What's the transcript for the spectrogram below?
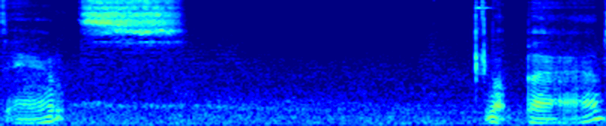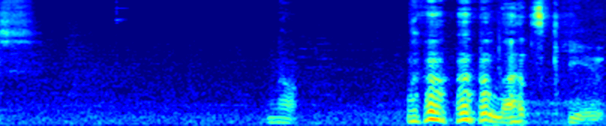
Dance. Not bad. Not. That's cute.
